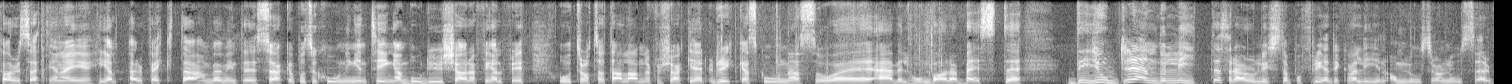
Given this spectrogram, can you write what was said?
förutsättningarna är helt perfekta. Han behöver inte söka position, ingenting. Han borde ju köra felfritt. Och trots att alla andra försöker rycka skorna så eh, är väl hon bara bäst. Det gjorde ändå lite sådär att lyssna på Fredrik Wallin om loser on loser.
